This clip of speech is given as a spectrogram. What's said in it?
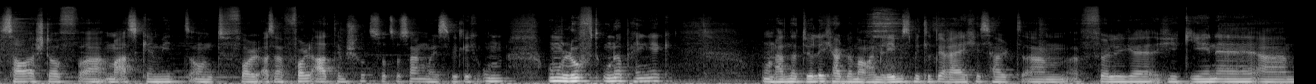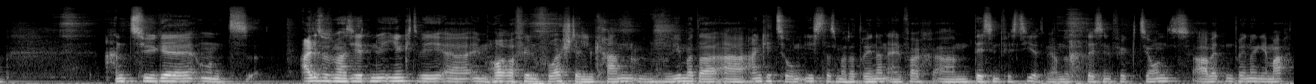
Sauerstoffmaske mit und voll, also Vollatemschutz sozusagen. Man ist wirklich un, um Luft unabhängig und hat natürlich halt, wenn man auch im Lebensmittelbereich ist, halt ähm, völlige Hygiene. Ähm, Anzüge und alles, was man sich halt nur irgendwie äh, im Horrorfilm vorstellen kann, wie man da äh, angezogen ist, dass man da drinnen einfach ähm, desinfiziert. Wir haben da Desinfektionsarbeiten drinnen gemacht,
